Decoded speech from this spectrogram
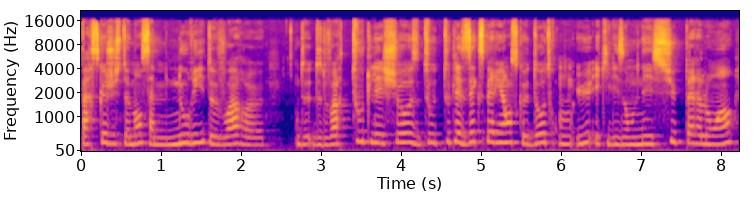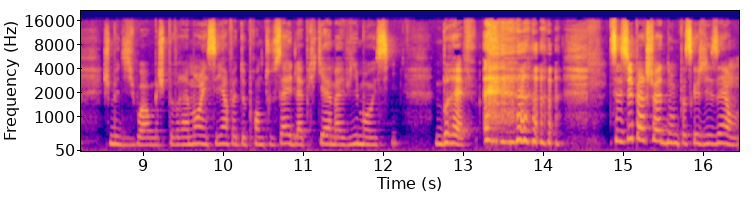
parce que justement, ça me nourrit de voir. de, voir toutes les choses, toutes les expériences que d'autres ont eues et qui les ont menées super loin, je me dis waouh, mais je peux vraiment essayer en fait de prendre tout ça et de l'appliquer à ma vie moi aussi. Bref. c'est super chouette donc parce que je disais on,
